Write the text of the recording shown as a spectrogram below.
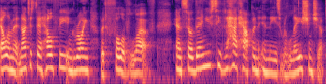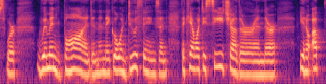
element, not just a healthy and growing, but full of love. And so then you see that happen in these relationships where women bond and then they go and do things and they can't wait to see each other and they're, you know, up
